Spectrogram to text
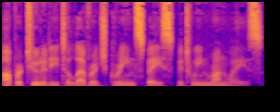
Opportunity to leverage green space between runways.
